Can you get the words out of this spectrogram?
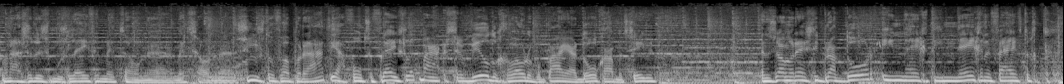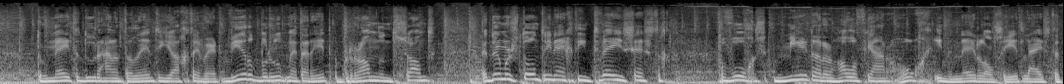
Waarna ze dus moest leven met zo'n eh, eh, zuurstofapparaat. Ja, vond ze vreselijk, maar ze wilde gewoon nog een paar jaar doorgaan met zingen. En de zangeres die brak door in 1959 door mee te doen aan een talentenjacht... en werd wereldberoemd met haar hit Brandend Zand. Het nummer stond in 1962 vervolgens meer dan een half jaar hoog in de Nederlandse hitlijsten.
